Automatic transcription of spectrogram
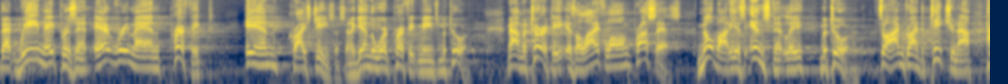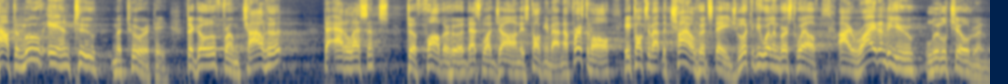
that we may present every man perfect in Christ Jesus. And again, the word perfect means mature. Now, maturity is a lifelong process. Nobody is instantly mature. So I'm trying to teach you now how to move into maturity, to go from childhood to adolescence to fatherhood. That's what John is talking about. Now, first of all, he talks about the childhood stage. Look, if you will, in verse 12 I write unto you, little children.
